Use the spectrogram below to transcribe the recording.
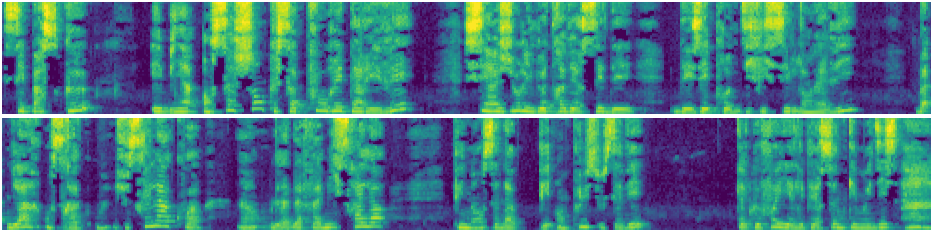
c'est parce que, eh bien, en sachant que ça pourrait arriver, si un jour il doit traverser des, des épreuves difficiles dans la vie, bah, là, on sera, je serai là, quoi. Hein, la, famille sera là. Puis non, ça n'a, puis en plus, vous savez, quelquefois, il y a les personnes qui me disent, ah,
